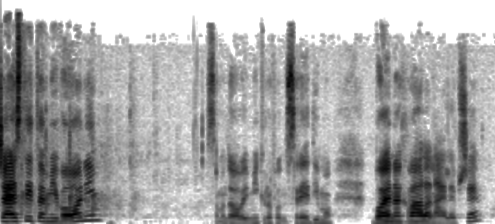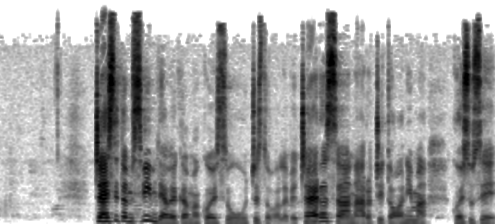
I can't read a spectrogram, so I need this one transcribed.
Čestitam Ivoni. Samo da ovaj mikrofon sredimo. Bojana, hvala najlepše. Čestitam svim devojkama koje su učestvovale večeras, a naročito onima koje su se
